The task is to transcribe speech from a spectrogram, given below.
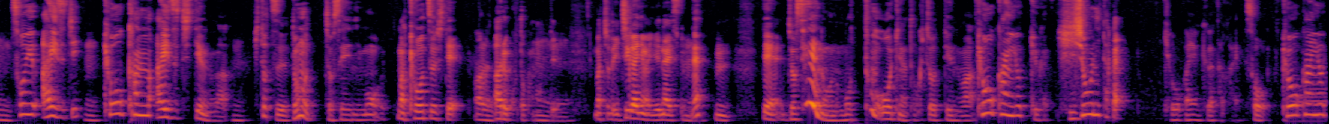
うん。そういう相づちうん。共感の相づちっていうのがうん。一つどの女性にも、まあ、共通してある。ことかなって。いう、うん。まあ、ちょっと一概には言えないですけどね、うん。で女性脳の最も大きな特徴っていうのは共感欲求が非常に高い。共感欲求が高い。そう。共感欲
